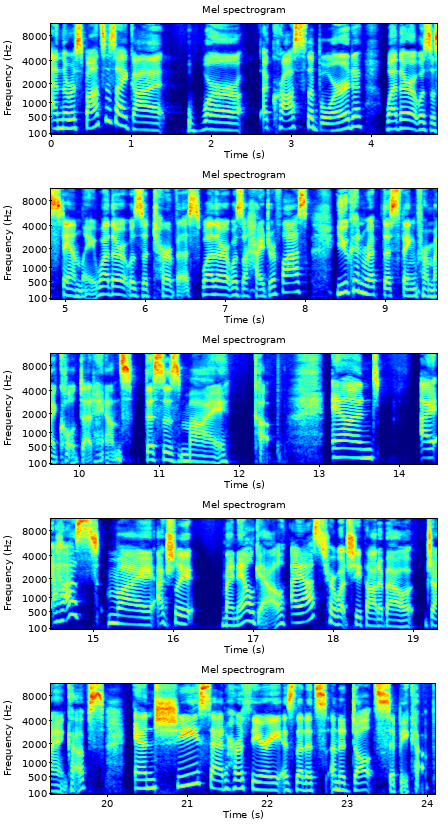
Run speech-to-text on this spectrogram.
And the responses I got were across the board, whether it was a Stanley, whether it was a Tervis, whether it was a Hydro Flask, you can rip this thing from my cold dead hands. This is my cup. And I asked my actually my nail gal, I asked her what she thought about giant cups. And she said her theory is that it's an adult sippy cup,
